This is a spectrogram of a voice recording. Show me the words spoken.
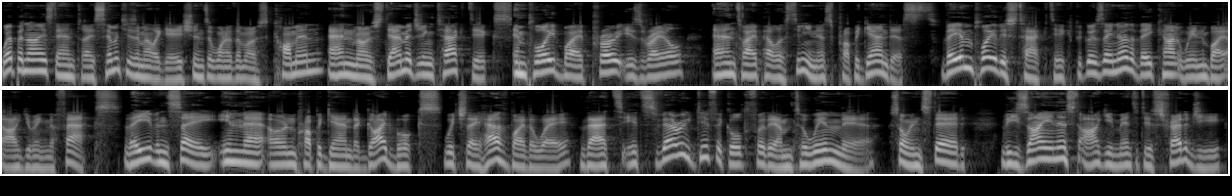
Weaponized anti Semitism allegations are one of the most common and most damaging tactics employed by pro Israel anti Palestinianist propagandists. They employ this tactic because they know that they can't win by arguing the facts. They even say in their own propaganda guidebooks, which they have by the way, that it's very difficult for them to win there. So instead, the Zionist argumentative strategy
